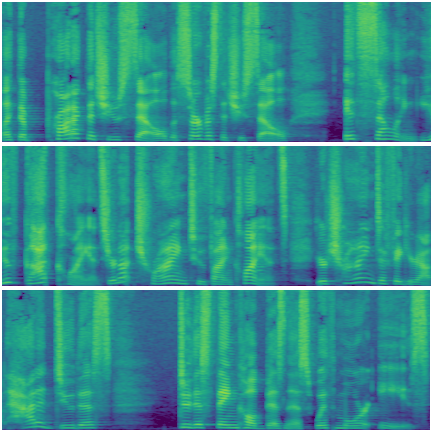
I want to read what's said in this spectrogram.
Like the product that you sell, the service that you sell, it's selling. You've got clients. You're not trying to find clients. You're trying to figure out how to do this do this thing called business with more ease.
